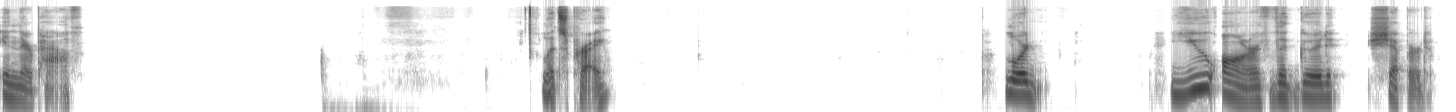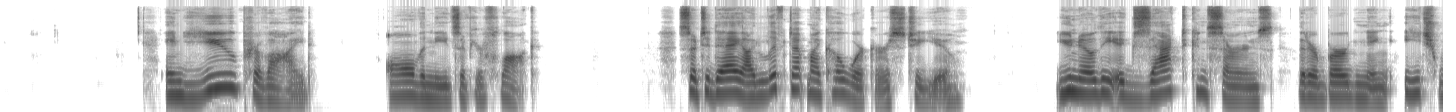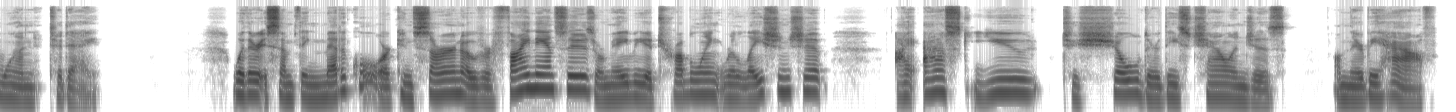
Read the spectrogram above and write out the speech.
in their path? Let's pray. Lord, you are the good shepherd, and you provide all the needs of your flock. So today I lift up my coworkers to you. You know the exact concerns that are burdening each one today. Whether it's something medical or concern over finances or maybe a troubling relationship, I ask you to shoulder these challenges on their behalf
